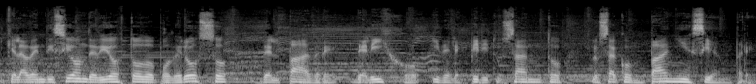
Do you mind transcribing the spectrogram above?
Y que la bendición de Dios Todopoderoso, del Padre, del Hijo y del Espíritu Santo los acompañe siempre.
